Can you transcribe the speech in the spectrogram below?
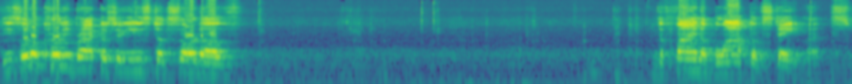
these little curly brackets are used to sort of define a block of statements.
